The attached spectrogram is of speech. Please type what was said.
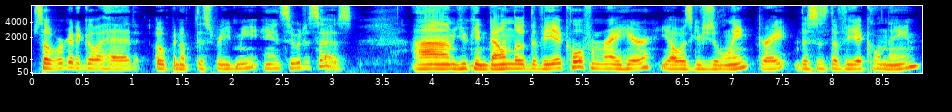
So we're going to go ahead, open up this README and see what it says. Um, you can download the vehicle from right here. He always gives you a link. Great. This is the vehicle name.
